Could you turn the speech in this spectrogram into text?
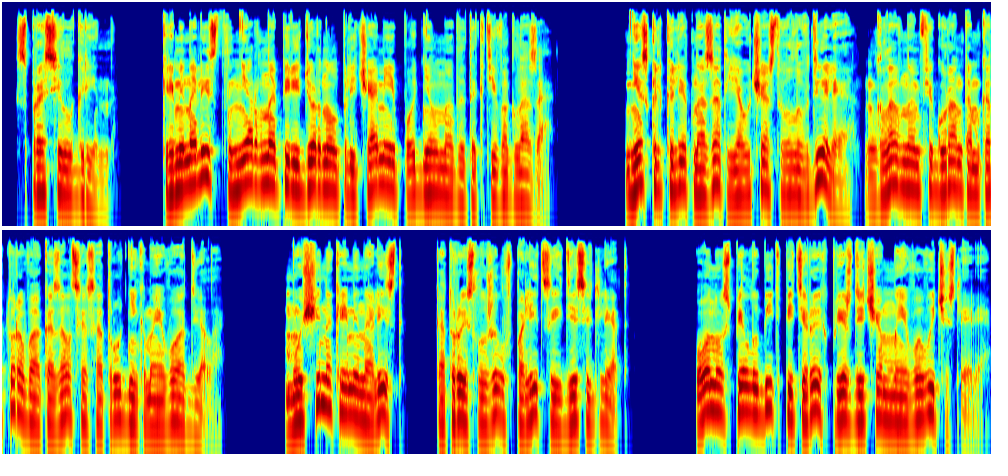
– спросил Грин. Криминалист нервно передернул плечами и поднял на детектива глаза. Несколько лет назад я участвовал в деле, главным фигурантом которого оказался сотрудник моего отдела. Мужчина-криминалист, который служил в полиции 10 лет. Он успел убить пятерых, прежде чем мы его вычислили.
